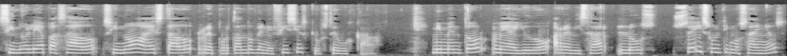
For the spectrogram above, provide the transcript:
si no le ha pasado, si no ha estado reportando beneficios que usted buscaba. Mi mentor me ayudó a revisar los seis últimos años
